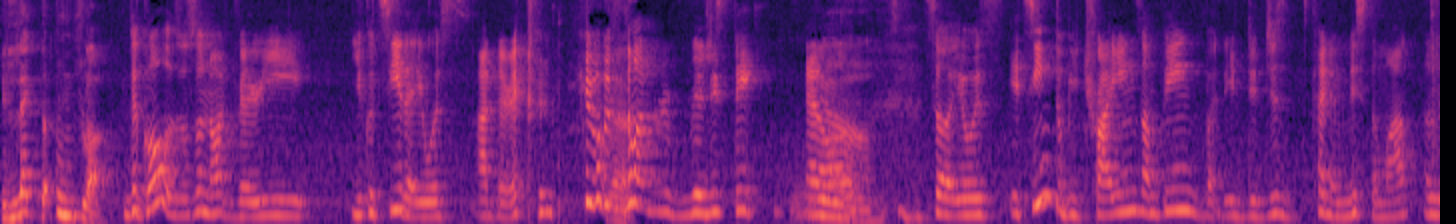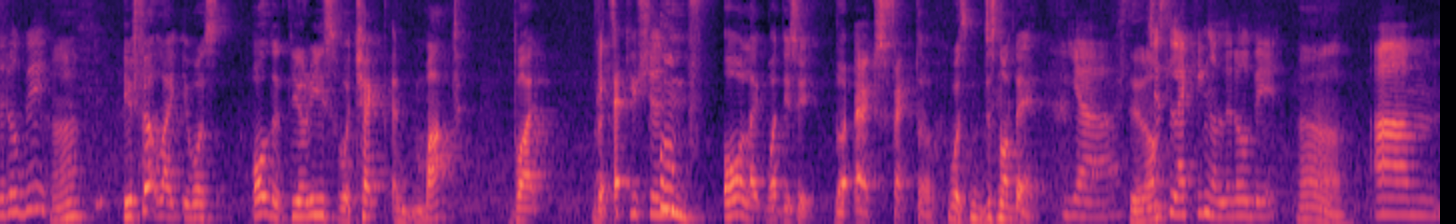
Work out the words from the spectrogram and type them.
it lacked the oomph lah. The gore was also not very. You could see that it was undirected. It was Yeah. not realistic at all. So it was. It seemed to be trying something, but it did just kind of miss the mark a little bit. Huh? It felt like it was all the theories were checked and marked, but the Execution. oomph or like what they say, the X factor was just not there. Yeah, You know? just lacking a little bit. Ah. Um,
